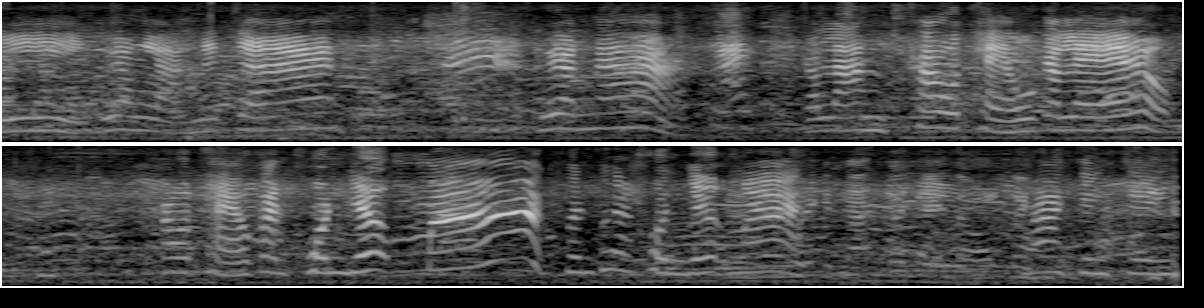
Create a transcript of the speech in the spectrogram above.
นี่เบื้องหลังนะจ๊ะเบื้องหน้ากำลังเข้าแถวกันแล้ว เข้าแถวกันคนเยอะมาก เพื่อนๆคนเยอะมาก มากจริงๆ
